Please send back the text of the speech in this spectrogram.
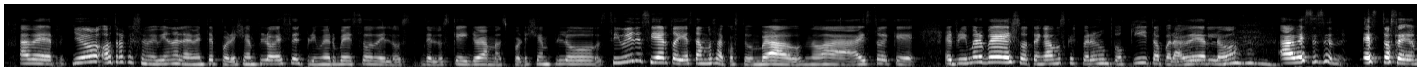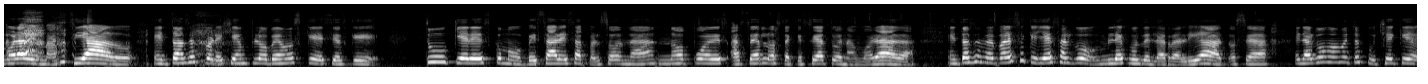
A ver, yo otro que se me viene a la mente, por ejemplo, es el primer beso de los de los K-dramas. Por ejemplo, si bien es cierto, ya estamos acostumbrados, ¿no? A esto de que el primer beso tengamos que esperar un poquito para verlo. A veces en- esto se demora demasiado. Entonces, por ejemplo, vemos que si es que tú quieres como besar a esa persona, no puedes hacerlo hasta que sea tu enamorada. Entonces me parece que ya es algo lejos de la realidad. O sea, en algún momento escuché que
